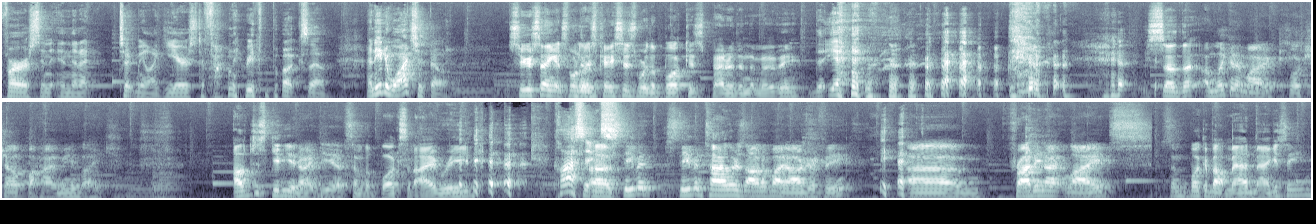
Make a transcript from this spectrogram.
first, and, and then it took me like years to finally read the book. So I need to watch it though. So you're saying it's one of those cases where the book is better than the movie? The- yeah, So the, I'm looking at my bookshelf behind me, like. I'll just give you an idea of some of the books that I read. classics. Uh, Steven Steven Tyler's autobiography, um, Friday Night Lights, some book about Mad Magazine,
